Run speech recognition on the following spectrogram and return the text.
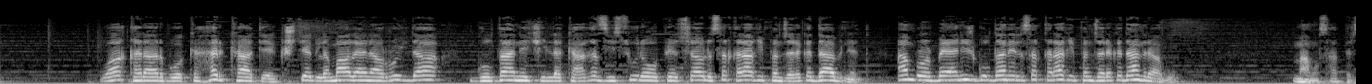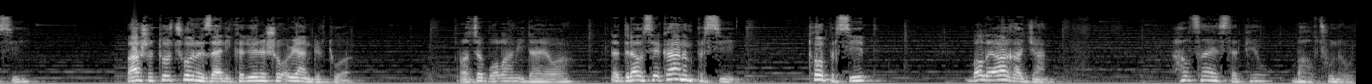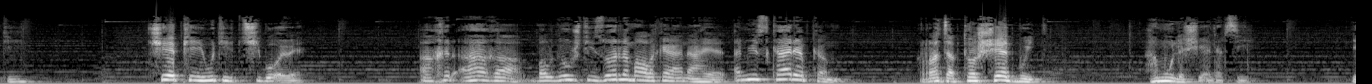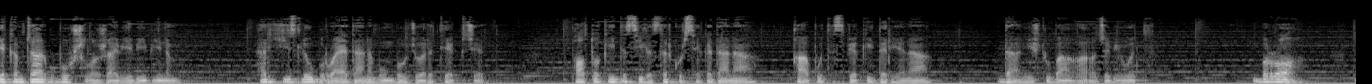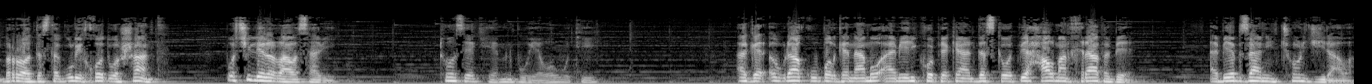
وا قەرار بووە کە هەر کاتێک شتێک لە ماڵیانە ڕوویدا گوڵدانێکی لە کاغەزی سوورەوە پێچراو لەسەر قەراغی پەنجەرەکە دابنێت ئەمڕۆ بەیانیش گوڵدانێ لەسەر قەراغی پەنجەرەکە دانرابوو مامۆسا پرسی باشە تۆ چۆن نەزانی کە دوێنێ شەو ئەویان گرتووە ڕەجە بۆڵامی دایەوە لە دراوسەکانم پرسی تۆ پرسیت بەڵێ ئاغاجان هەڵسایە سەر پێ و باڵچوونەوتی کێ پێی وتی بچی بۆ ئەوێ ئاخر ئاغا بەڵگە و شتی زۆر لە ماڵەکەیانە هەیە ئەمویست کارێ بکەم ڕەجەب تۆ شێت بوویت هەموو لە شیە لەرزی یەکەم جار بوو بۆ شڵەژاویە بیبینم هەرگیز لەو بڕایەدانە بووم بەو جۆرە تێک بچێت پاڵتۆکەی دەستی لەسەر کورسەکە دانا قاپ و تەسپێکی دەرهێنا دانیشت و باغاڕەجەبی وت بڕۆ بڕۆ دەستە گوڵی خۆت وەشاند بۆچی لێرە ڕاوەساوی تۆزێک هێمن بوویەوە وتی ئەگەر ئەوراق و بەڵگەنامە و ئامێری کۆپیەکان دەستکەوت بێ حاڵمان خراپە بێ ئەبێ بزانین چۆن گیراوە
